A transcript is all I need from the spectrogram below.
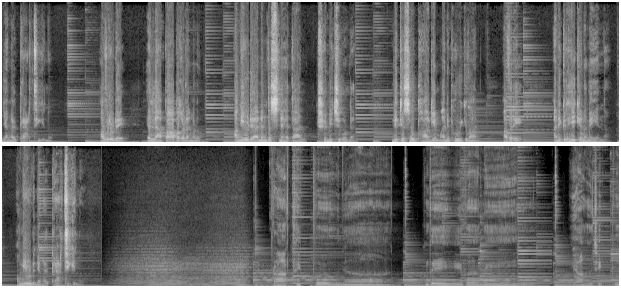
ഞങ്ങൾ പ്രാർത്ഥിക്കുന്നു. അവരുടെ എല്ലാ പാപകടങ്ങളും അങ്ങയുടെ അനന്ത സ്നേഹത്താൽ ക്ഷമിച്ചുകൊണ്ട് നിത്യസൗഭാഗ്യം അനുഭവിക്കുവാൻ അവരെ അനുഗ്രഹിക്കണമേ എന്ന് അങ്ങയോട് ഞങ്ങൾ പ്രാർത്ഥിക്കുന്നു. ദൈവമേ യാചിപ്പൂ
